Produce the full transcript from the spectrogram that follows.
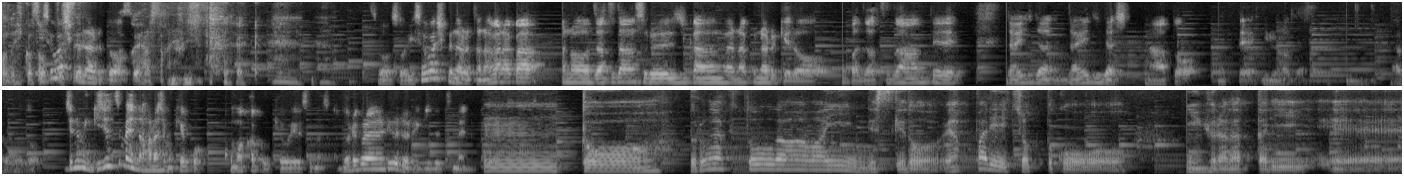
度引っ越そうと忙しくなると。そういう話とか。ねそうそう、忙しくなるとなかなかあの雑談する時間がなくなるけど、やっぱ雑談って大事だ、大事だしなと思っているので、うんなるほど。ちなみに技術面の話も結構細かく共有するんですか？どれぐらいの流度で技術面うーんとプロダクト側はいいんですけどやっぱりちょっとこうインフラだったり、え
